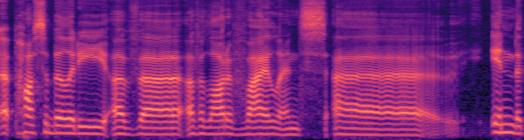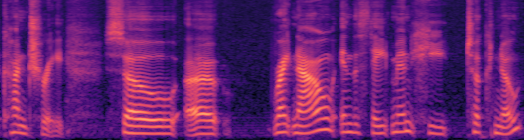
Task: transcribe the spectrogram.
a possibility of, uh, of a lot of violence uh, in the country. So, uh, right now, in the statement, he took note,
